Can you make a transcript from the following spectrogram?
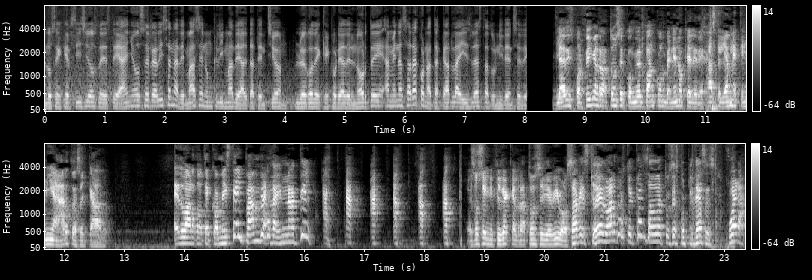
Los ejercicios de este año se realizan además en un clima de alta tensión, luego de que Corea del Norte amenazara con atacar la isla estadounidense de Gladys, por fin el ratón se comió el pan con veneno que le dejaste. Ya me tenía harto ese cabrón. Eduardo, ¿te comiste el pan, verdad, inútil? Ah, ah, ah. Eso significa que el ratón sigue vivo. ¿Sabes qué, Eduardo? Estoy cansado de tus estupideces. ¡Fuera!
